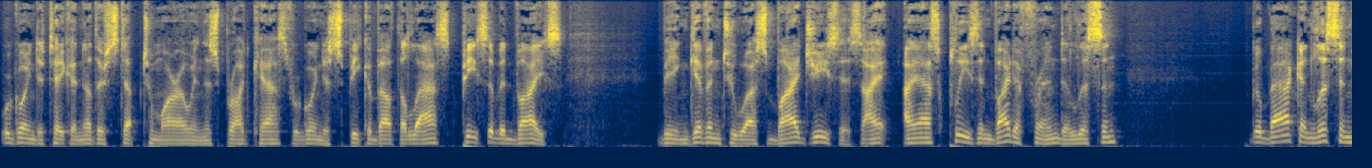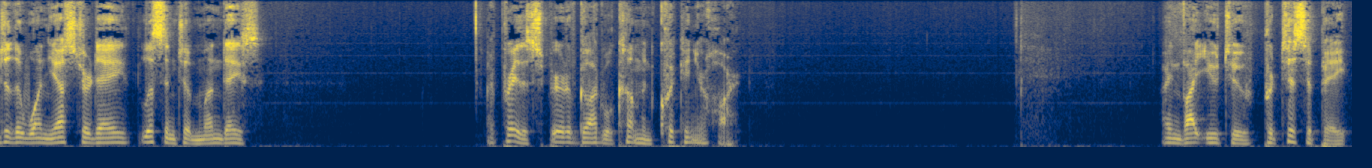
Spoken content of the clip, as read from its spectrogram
We're going to take another step tomorrow in this broadcast. We're going to speak about the last piece of advice being given to us by Jesus. I, I ask, please invite a friend to listen. Go back and listen to the one yesterday, listen to Mondays. I pray the Spirit of God will come and quicken your heart. I invite you to participate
